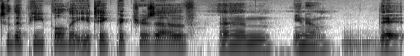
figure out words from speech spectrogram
to the people that you take pictures of. Um, you know, the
